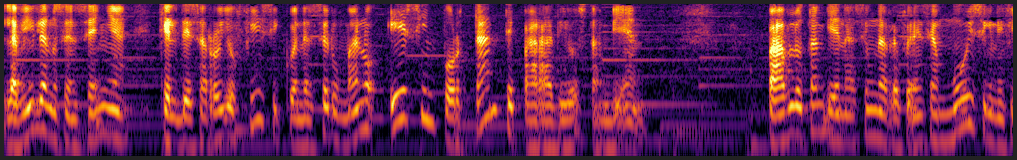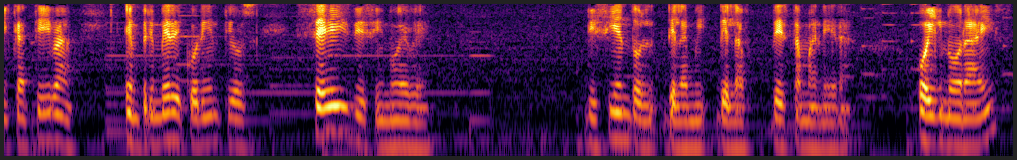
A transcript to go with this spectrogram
La Biblia nos enseña que el desarrollo físico en el ser humano es importante para Dios también. Pablo también hace una referencia muy significativa en 1 Corintios 6, 19, diciendo de, la, de, de esta manera, ¿o ignoráis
